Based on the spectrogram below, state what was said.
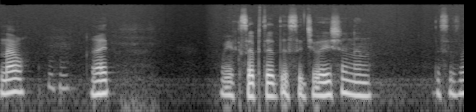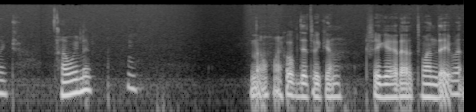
now, mm-hmm. right? We accepted the situation and this is like how we live. No, I hope that we can figure it out one day, but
